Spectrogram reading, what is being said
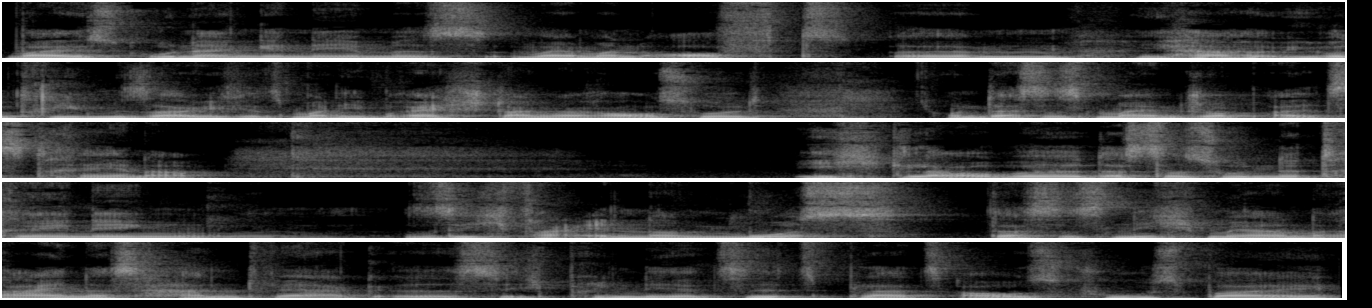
weil es unangenehm ist, weil man oft, ähm, ja, übertrieben sage ich jetzt mal, die Brechstange rausholt. Und das ist mein Job als Trainer. Ich glaube, dass das Hundetraining sich verändern muss, dass es nicht mehr ein reines Handwerk ist. Ich bringe dir jetzt Sitzplatz aus, Fuß bei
